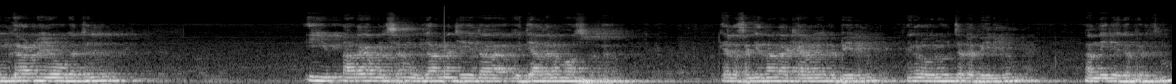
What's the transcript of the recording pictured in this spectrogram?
ഉദ്ഘാടന യോഗത്തിൽ ഈ നാടക മത്സരം ഉദ്ഘാടനം ചെയ്ത വിദ്യാധര മാസ്റ്റർക്ക് കേരള സംഗീത നാടക അക്കാദമിയുടെ പേരിലും നിങ്ങൾ ഓരോരുത്തരുടെ പേരിലും നന്ദി രേഖപ്പെടുത്തുന്നു.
